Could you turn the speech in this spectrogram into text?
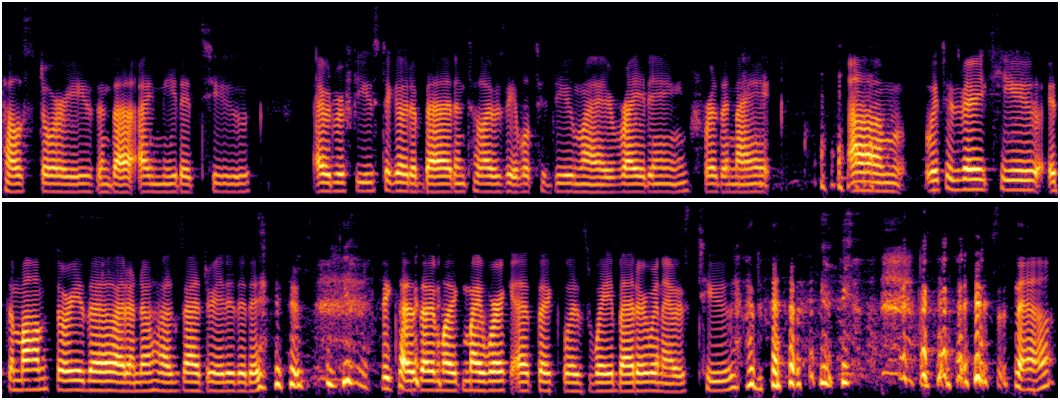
tell stories, and that I needed to I would refuse to go to bed until I was able to do my writing for the night, um, which is very cute. It's a mom story, though. I don't know how exaggerated it is because I'm like, my work ethic was way better when I was two now.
